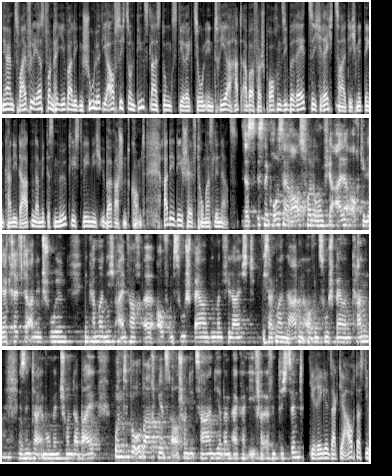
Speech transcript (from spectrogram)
Ja, im Zweifel erst von der jeweiligen Schule. Die Aufsichts- und Dienstleistungsdirektion in Trier hat aber versprochen, sie berät sich rechtzeitig mit den Kandidaten, damit es möglichst wenig überraschend kommt. ADD-Chef Thomas Linnertz. Das ist eine große Herausforderung für alle, auch die Lehrkräfte an den Schulen. Den kann man nicht einfach äh, auf und zusperren, wie man vielleicht, ich sag mal, einen Laden auf und zusperren kann. Wir sind da im Moment schon dabei und beobachten jetzt auch schon die Zahlen, die hier beim RKI veröffentlicht sind. Die Regel sagt ja auch, dass die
